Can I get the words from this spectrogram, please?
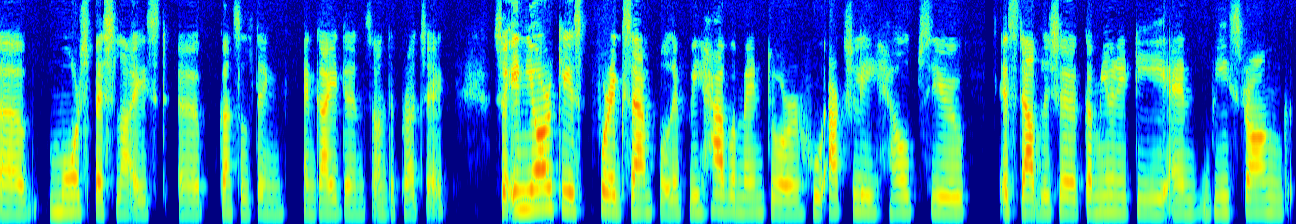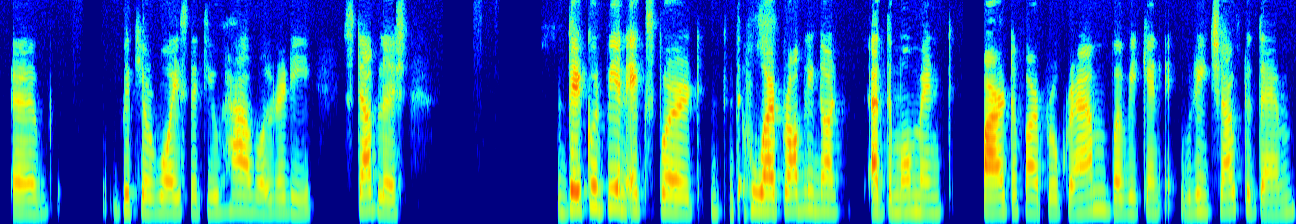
uh, more specialized uh, consulting and guidance on the project. So in your case for example if we have a mentor who actually helps you establish a community and be strong uh, with your voice that you have already established there could be an expert who are probably not at the moment part of our program but we can reach out to them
